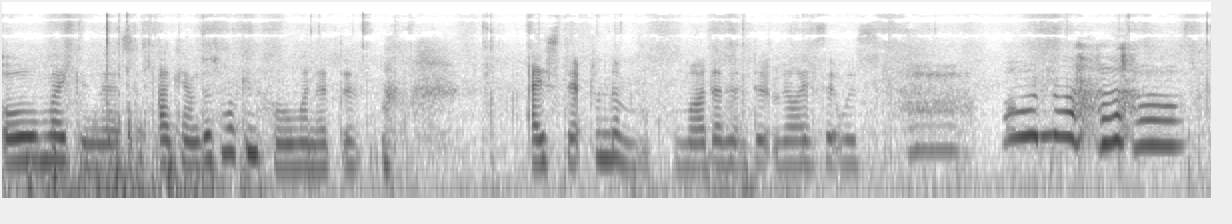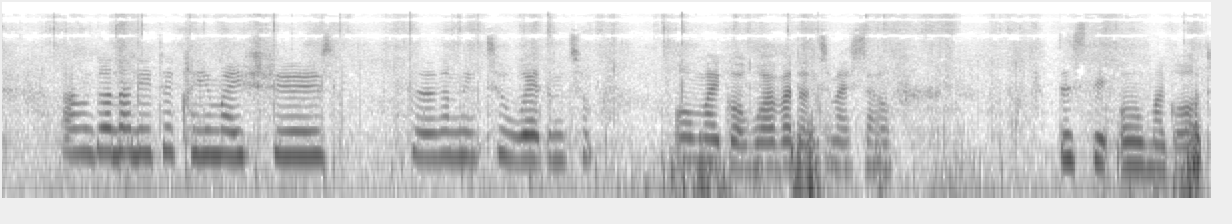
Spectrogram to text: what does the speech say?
Oh my goodness. Okay, I'm just walking home and I did, I stepped on the mud and I didn't realize it was Oh no! I'm gonna need to clean my shoes. I'm gonna need to wear them to Oh my god, what have I done to myself? This thing oh my god.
